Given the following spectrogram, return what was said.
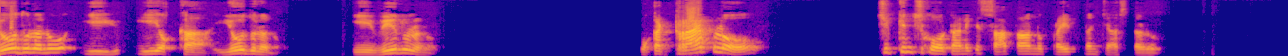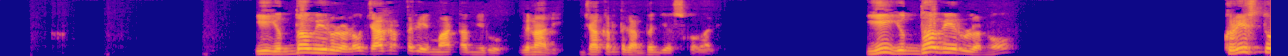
యోధులను ఈ ఈ యొక్క యోధులను ఈ వీరులను ఒక ట్రాప్లో చిక్కించుకోవటానికి సాతాను ప్రయత్నం చేస్తాడు. ఈ యుద్ధ వీరులను జాగ్రత్తగా ఈ మాట మీరు వినాలి. జాగ్రత్తగా అర్థం చేసుకోవాలి. ఈ యుద్ధ వీరులను క్రీస్తు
